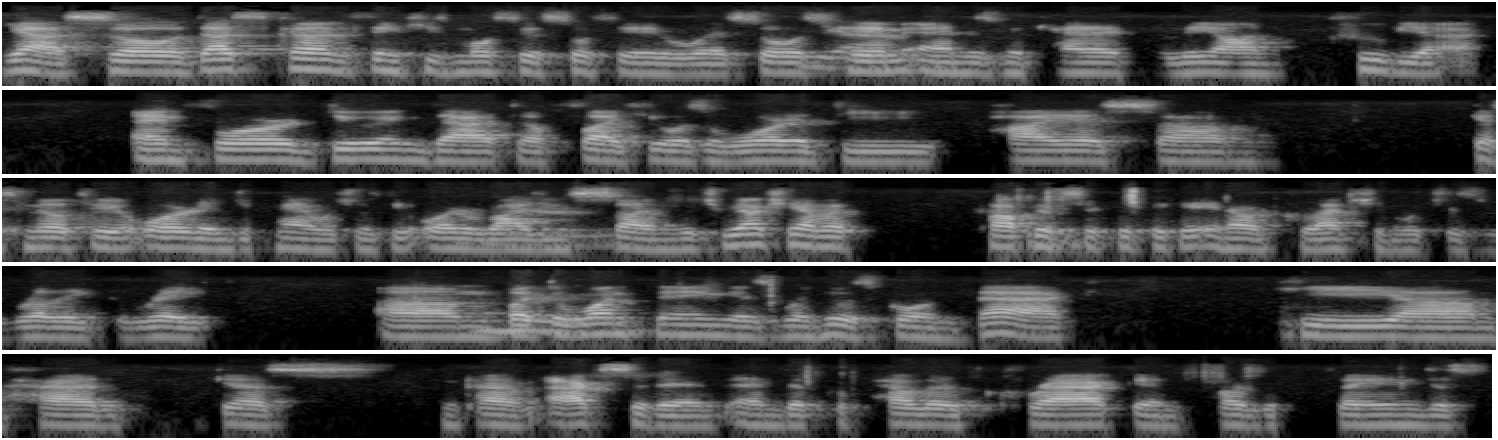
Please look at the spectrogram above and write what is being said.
Yeah, so that's kind of the thing he's mostly associated with. So it's Yeah. him and his mechanic Leon Kubiak. And for doing that uh, flight, he was awarded the highest, um, I guess, military order in Japan, which was the Order Rising. Sun, which we actually have a copy of certificate in our collection, which is really great. Um, But the Mhm. one thing is when he was going back, he um, had, I guess, kind of accident, and the propeller cracked, and part of the plane just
